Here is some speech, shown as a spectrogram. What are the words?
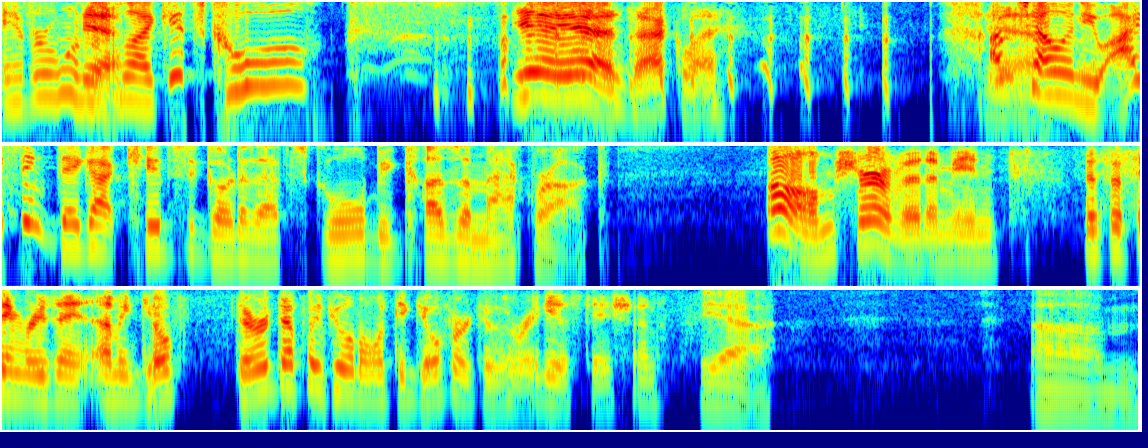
Everyone Yeah. was like, it's cool. Yeah, yeah, exactly. I'm Yeah. telling you, I think they got kids to go to that school because of MacRock. Oh, I'm sure of it. I mean, it's the same reason. I mean, Guilf- there were definitely people that went to Guilford because of the radio station. Yeah. Um,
